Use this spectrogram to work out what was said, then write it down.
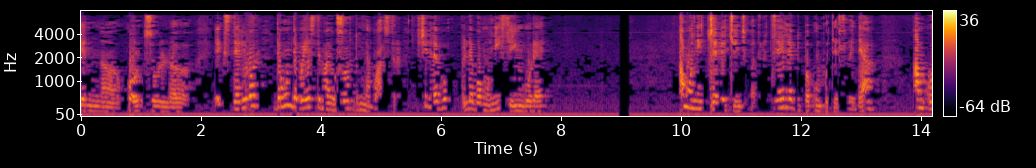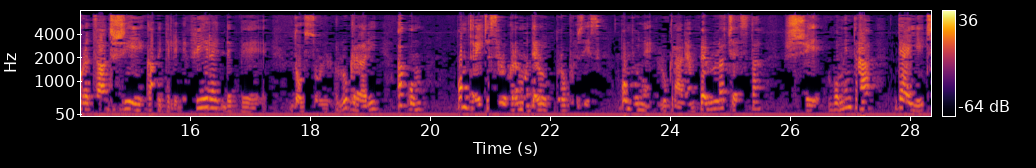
din uh, colțul uh, exterior, de unde vă este mai ușor dumneavoastră și le, le vom uni singure. Am unit cele cinci pătrățele, după cum puteți vedea, am curățat și capetele de fire de pe dosul lucrării. Acum vom trece să lucrăm modelul propriu-zis. Vom pune lucrarea în felul acesta și vom intra de aici,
